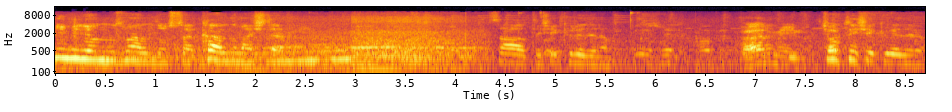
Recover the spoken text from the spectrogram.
Bir milyonunuz var dostlar. Karnım açtı. Sağ ol, teşekkür ederim. Vermeyin. Çok teşekkür ederim.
